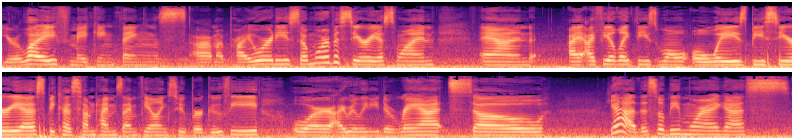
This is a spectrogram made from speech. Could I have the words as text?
your life, making things um, a priority. So, more of a serious one. And I, I, feel like these won't always be serious because sometimes I'm feeling super goofy or I really need to rant. So, yeah, this will be more, I guess,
